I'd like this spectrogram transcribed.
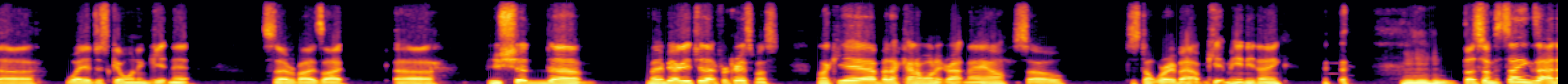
uh, way of just going and getting it. So everybody's like, uh, you should, uh, maybe I'll get you that for Christmas. I'm like, yeah, but I kind of want it right now. So just don't worry about getting me anything. But some things I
